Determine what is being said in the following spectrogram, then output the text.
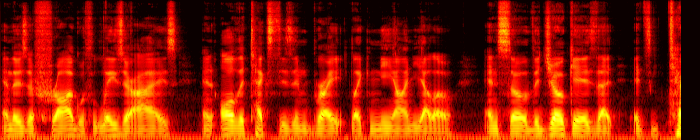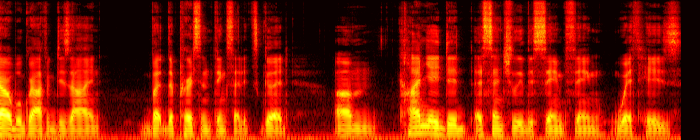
and there's a frog with laser eyes and all the text is in bright like neon yellow. And so the joke is that it's terrible graphic design, but the person thinks that it's good. Um, Kanye did essentially the same thing with his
